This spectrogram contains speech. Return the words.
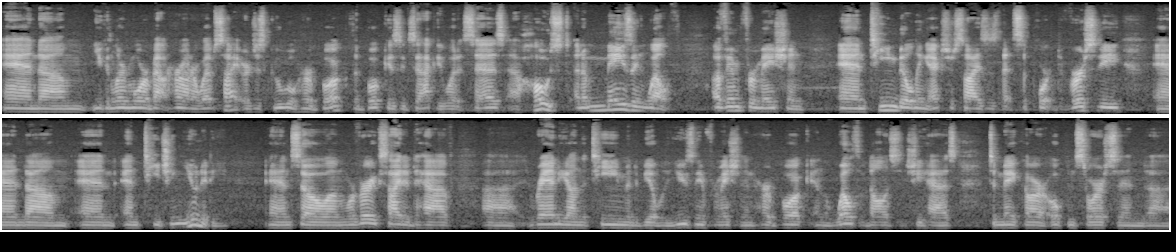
and um, you can learn more about her on our website or just Google her book. The book is exactly what it says a host, an amazing wealth of information and team building exercises that support diversity and, um, and, and teaching unity. And so um, we're very excited to have uh, Randie on the team and to be able to use the information in her book and the wealth of knowledge that she has to make our open source and uh,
